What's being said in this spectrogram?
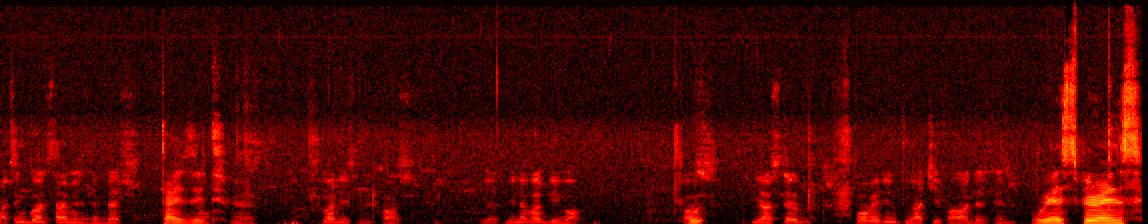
I think God's time is the best. that is you know. it. Yes. God is with us. Yes, we never give up. We- we are still forwarding to achieve our destiny. We experience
